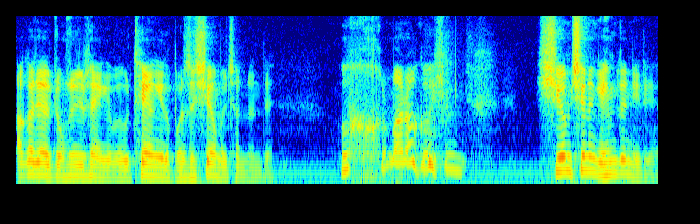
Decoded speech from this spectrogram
아까 전에 종순 집사에게 우리 태영이도 벌써 시험을 쳤는데 어, 얼마나 그 힘, 시험 치는 게 힘든 일이에요.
